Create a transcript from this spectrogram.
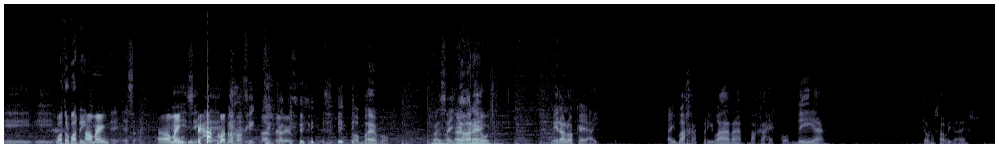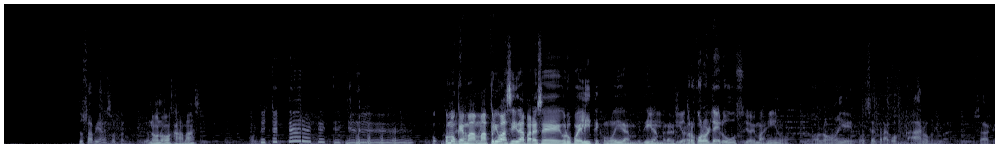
y... y- Cuatro ti. Amén. eh, esa- Amén. sí, sí, Cuatro eh, cuatro- Nos vemos. Bueno, Pues, es señores. Mira lo que hay. Hay bajas privadas, bajas escondidas. Yo no sabía eso. ¿Tú sabías eso, Fernando? No, no, jamás. Como que más, más privacidad para ese grupo de élite, como digan. digan ¿verdad? Y, otro color de luz, yo imagino. No, no, y entonces tragos caros, mi madre. O sea que.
